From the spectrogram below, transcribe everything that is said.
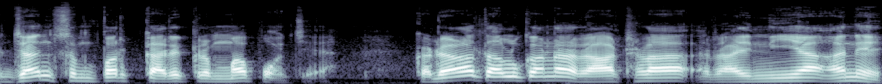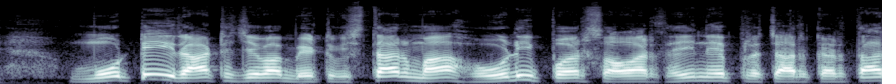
જનસંપર્ક કાર્યક્રમમાં પહોંચ્યા. કડાણા તાલુકાના રાઠડા, રાયનિયા અને મોટી રાઠ જેવા બેટ વિસ્તારમાં હોડી પર સવાર થઈને પ્રચાર કરતા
